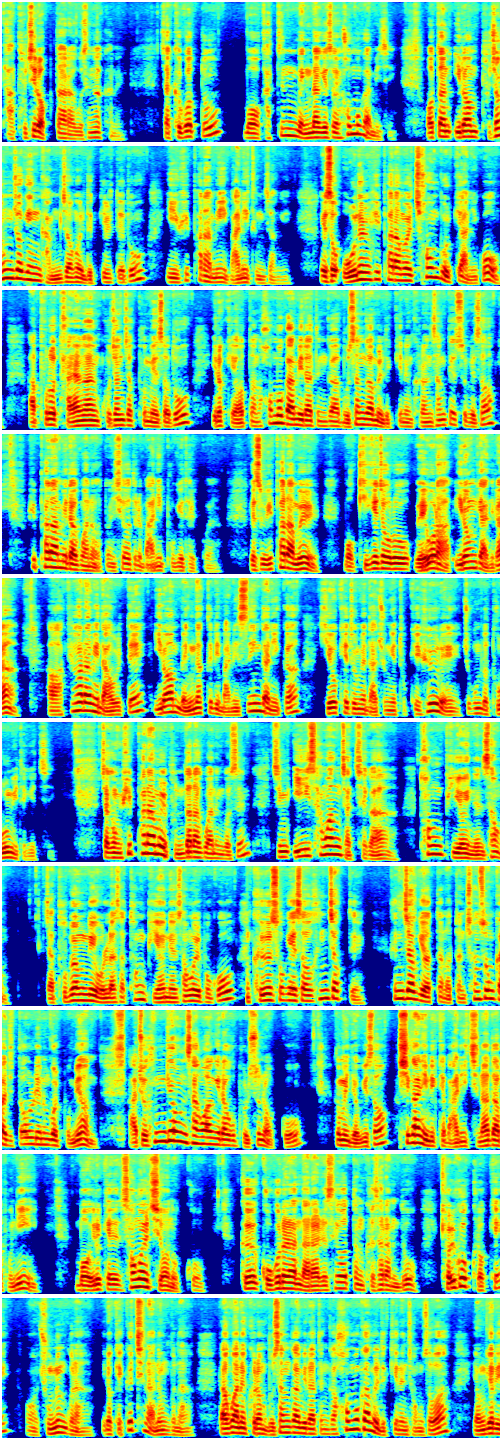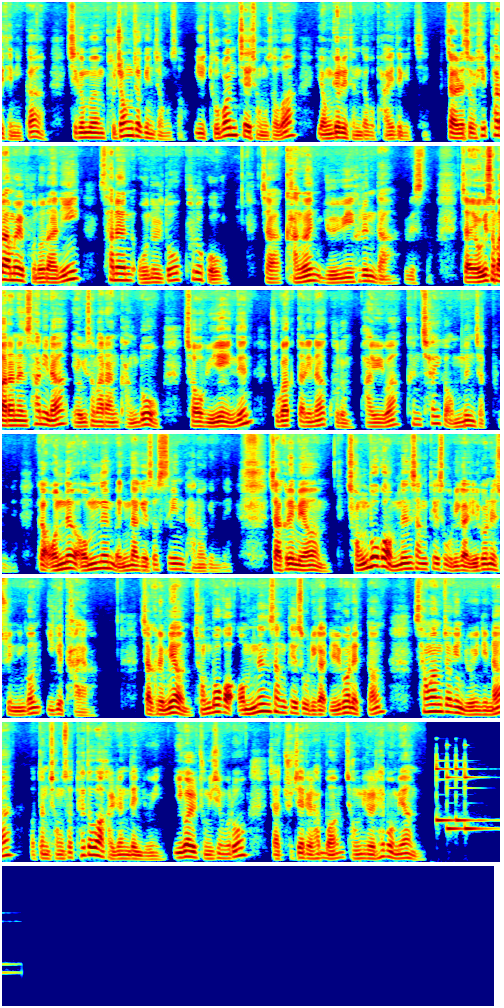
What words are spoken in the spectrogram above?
다 부질없다라고 생각하는. 자, 그것도 뭐 같은 맥락에서의 허무감이지. 어떤 이런 부정적인 감정을 느낄 때도 이 휘파람이 많이 등장해. 그래서 오늘 휘파람을 처음 볼 게 아니고 앞으로 다양한 고전 작품에서도 이렇게 어떤 허무감이라든가 무상감을 느끼는 그런 상태 속에서 휘파람이라고 하는 어떤 시어들을 많이 보게 될 거야. 그래서 휘파람을 뭐 기계적으로 외워라 이런 게 아니라 아, 휘파람이 나올 때 이런 맥락들이 많이 쓰인다니까 기억해 두면 나중에 독해 효율에 조금 더 도움이 되겠지. 자, 그럼 휘파람을 분다라고 하는 것은 지금 이 상황 자체가 텅 비어 있는 성, 자, 부병리에 올라서 텅 비어있는 성을 보고 그 속에서 흔적들, 흔적이었던 어떤 천손까지 떠올리는 걸 보면 아주 흥겨운 상황이라고 볼 수는 없고 그러면 여기서 시간이 이렇게 많이 지나다 보니 뭐 이렇게 성을 지어놓고 그 고구려란 나라를 세웠던 그 사람도 결국 그렇게 어, 죽는구나 이렇게 끝이 나는구나 라고 하는 그런 무상감이라든가 허무감을 느끼는 정서와 연결이 되니까 지금은 부정적인 정서 이 두 번째 정서와 연결이 된다고 봐야 되겠지. 자 그래서 휘파람을 부노라니 산은 오늘도 푸르고 자, 강은 유유히 흐른다. 그랬어. 자, 여기서 말하는 산이나 여기서 말하는 강도 저 위에 있는 조각다리나 구름, 바위와 큰 차이가 없는 작품이네. 그러니까 없는, 없는 맥락에서 쓰인 단어겠네. 자, 그러면 정보가 없는 상태에서 우리가 읽어낼 수 있는 건 이게 다야. 자, 그러면 정보가 없는 상태에서 우리가 읽어냈던 상황적인 요인이나 어떤 정서 태도와 관련된 요인, 이걸 중심으로 자, 주제를 한번 정리를 해보면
